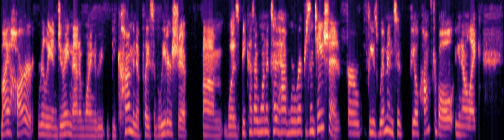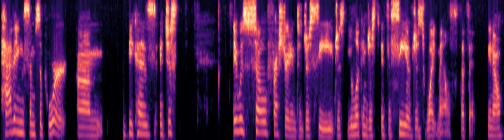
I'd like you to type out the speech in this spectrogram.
my heart really in doing that and wanting to be, become in a place of leadership um, was because I wanted to have more representation for these women to feel comfortable, you know, like having some support um, because it just it was so frustrating to just see just you look and just it's a sea of just white males. That's it you know?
